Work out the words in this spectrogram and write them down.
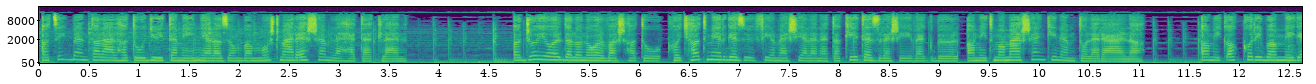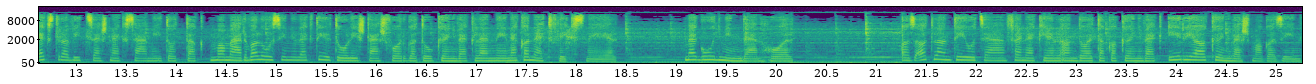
A cikkben található gyűjteménnyel azonban most már ez sem lehetetlen. A Joy oldalon olvasható, hogy hat mérgező filmes jelenet a 2000-es évekből, amit ma már senki nem tolerálna. Amik akkoriban még extra viccesnek számítottak, ma már valószínűleg tiltólistás forgatókönyvek lennének a Netflixnél. Meg úgy mindenhol. Az Atlanti-óceán fenekén landoltak a könyvek, írja a könyves magazin.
